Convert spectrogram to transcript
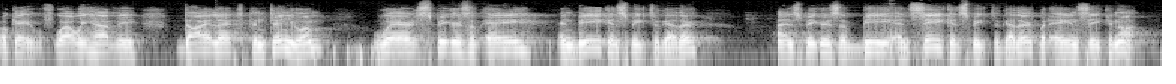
Okay, well, we have the dialect continuum where speakers of A and B can speak together, and speakers of B and C can speak together, but A and C cannot.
